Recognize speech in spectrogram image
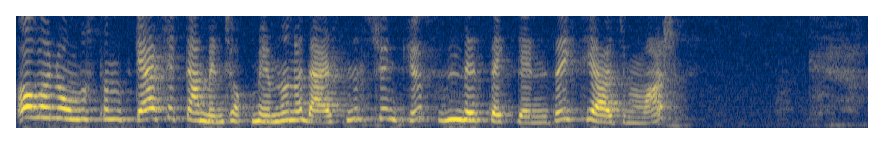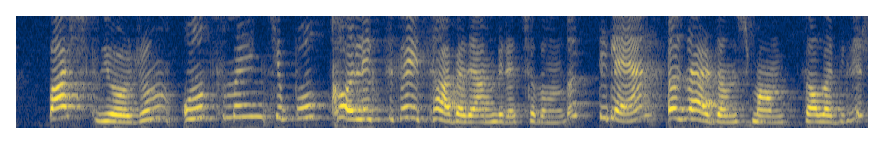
Abone olursanız gerçekten beni çok memnun edersiniz. Çünkü sizin desteklerinize ihtiyacım var. Başlıyorum. Unutmayın ki bu kolektife hitap eden bir açılımdır. Dileyen özel danışmanlık da alabilir.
